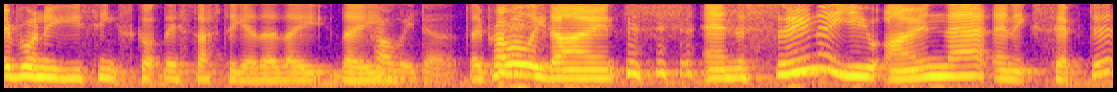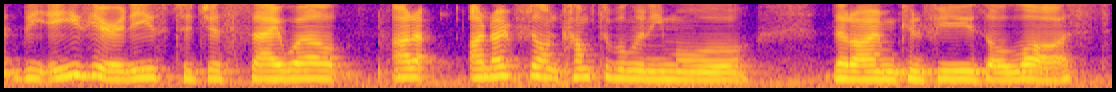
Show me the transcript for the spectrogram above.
everyone who you think's got their stuff together, they they Probably don't. They probably don't. and the sooner you own that and accept it, the easier it is to just say, well, I don't, I don't feel uncomfortable anymore that I'm confused or lost.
